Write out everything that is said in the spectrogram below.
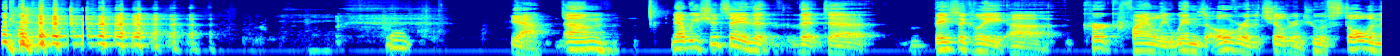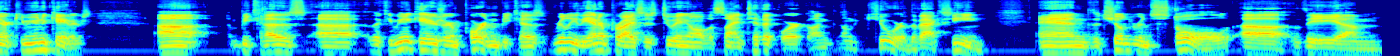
Yeah. Yeah. Um, now we should say that that uh, basically uh, Kirk finally wins over the children who have stolen their communicators, uh, because uh, the communicators are important because really the Enterprise is doing all the scientific work on on the cure, the vaccine, and the children stole uh, the um,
